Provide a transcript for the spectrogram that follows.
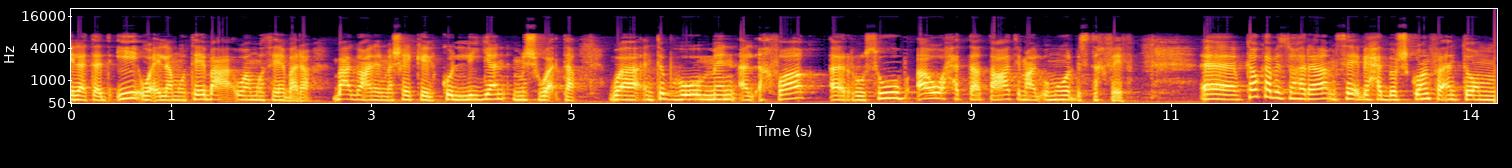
إلى تدقيق وإلى متابعة ومثابرة. بعده عن المشاكل كليا مش وقتها. وانتبهوا من الإخفاق الرسوب أو حتى التعاطي مع الأمور باستخفاف. كوكب الزهرة مساء بحد برجكم فأنتم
